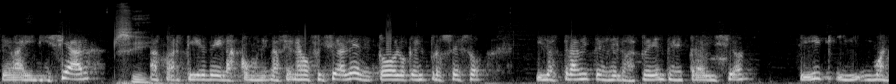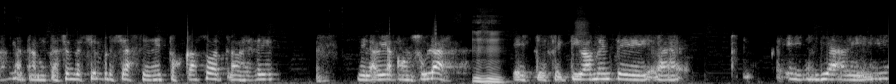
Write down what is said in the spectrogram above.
se va a iniciar a partir de las comunicaciones oficiales de todo lo que es el proceso y los trámites de los expedientes de extradición. ¿sí? Y, bueno, la tramitación que siempre se hace en estos casos a través de, de la vía consular. este, efectivamente, eh, en el día de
